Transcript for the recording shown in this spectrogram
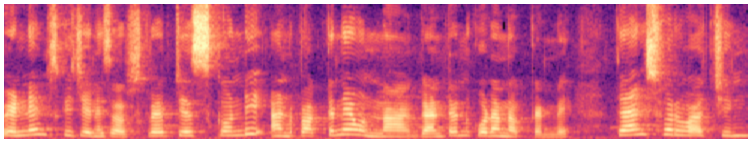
పెండెమ్స్ కిచెన్ని సబ్స్క్రైబ్ చేసుకోండి. అండ్ పక్కనే ఉన్న గంటను కూడా నొక్కండి. థ్యాంక్స్ ఫర్ వాచింగ్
